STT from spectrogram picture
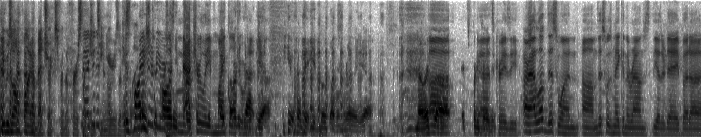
he was all plyometrics for the first like Imagine if- 18 years of his his life. body Imagine if you were just naturally Michael Jordan. yeah, he would have both of them. Really, yeah. No, it's uh, Uh, it's pretty yeah, crazy. it's crazy. All right, I love this one. Um, this was making the rounds the other day, but uh,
